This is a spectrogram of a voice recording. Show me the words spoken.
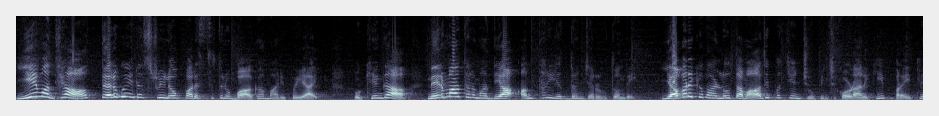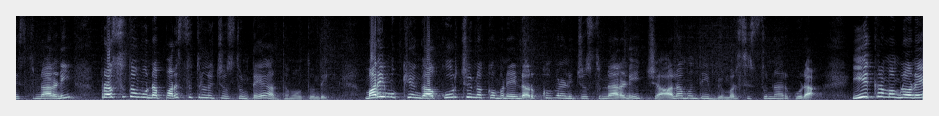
ఈ మధ్య తెలుగు ఇండస్ట్రీలో పరిస్థితులు బాగా మారిపోయాయి. ముఖ్యంగా నిర్మాతల మధ్య అంతర్యుద్ధం జరుగుతుంది. ఎవరికి వాళ్ళు తమ ఆధిపత్యం చూపించుకోవడానికి ప్రయత్నిస్తున్నారని ప్రస్తుతం ఉన్న పరిస్థితులను చూస్తుంటే అర్థమవుతుంది. మరి ముఖ్యంగా కూర్చున్న కొమ్మనే నరుక్కోవాలని చూస్తున్నారని చాలా మంది విమర్శిస్తున్నారు కూడా. ఈ క్రమంలోనే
